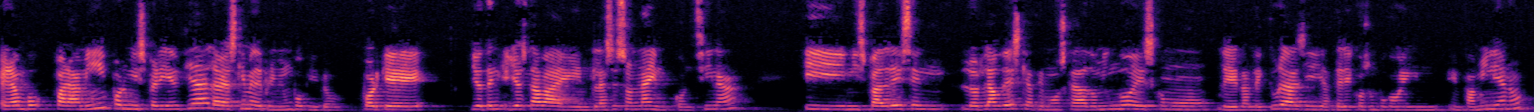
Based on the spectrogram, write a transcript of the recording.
era un poco, para mí, por mi experiencia, la verdad es que me deprimí un poquito, porque yo, ten- yo estaba en clases online con China y mis padres en los laudes que hacemos cada domingo es como leer las lecturas y hacer ecos un poco en, en familia, ¿no?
